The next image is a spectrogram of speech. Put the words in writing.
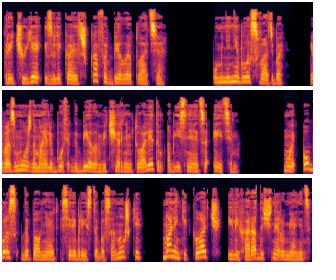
Кричу я, извлекая из шкафа белое платье. У меня не было свадьбы, и, возможно, моя любовь к белым вечерним туалетам объясняется этим. Мой образ дополняют серебристые босоножки, маленький клатч и лихорадочный румянец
